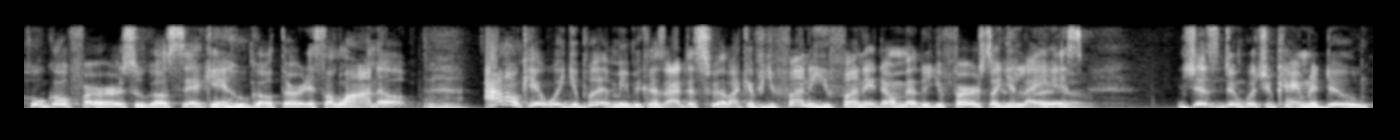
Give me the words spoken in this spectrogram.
who go first, who go second, who go third. It's a lineup. Mm-hmm. I don't care where you put me because I just feel like if you're funny, you're funny. It don't matter you're first or you're right, last. yeah. Just do what you came to do.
